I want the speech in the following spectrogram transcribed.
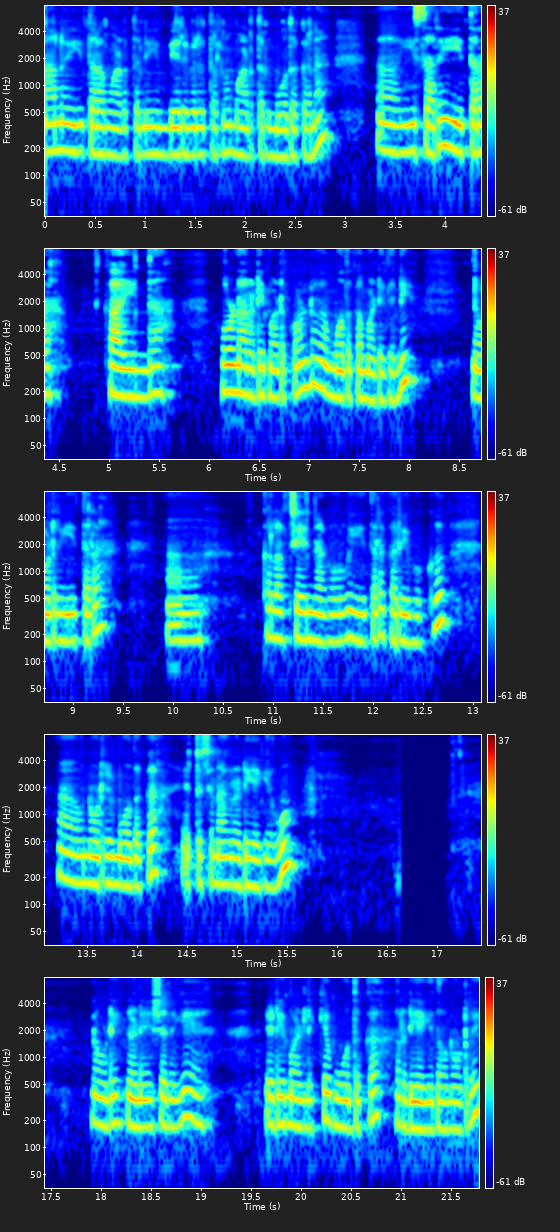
ನಾನು ಈ ಥರ ಮಾಡ್ತೀನಿ, ಬೇರೆ ಬೇರೆ ಥರನೂ ಮಾಡ್ತಾನೆ ಮೋದಕನ. ಈ ಸಾರಿ ಈ ಥರ ಕಾಯಿಂದ ಹೂರ್ಣ ರೆಡಿ ಮಾಡಿಕೊಂಡು ಮೋದಕ ಮಾಡಿದ್ದೀನಿ. ನೋಡಿರಿ ಈ ಥರ ಕಲರ್ ಚೇಂಜ್ ಆಗೋವರೆಗೂ ಈ ಥರ ಕರಿಬೇಕು. ನೋಡಿರಿ ಮೋದಕ ಎಷ್ಟು ಚೆನ್ನಾಗಿ ರೆಡಿ ಆಗ್ಯಾವು. ನೋಡಿ ಗಣೇಶನಿಗೆ ರೆಡಿ ಮಾಡಲಿಕ್ಕೆ ಮೋದಕ ರೆಡಿಯಾಗಿದ್ದಾವೆ ನೋಡಿರಿ.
